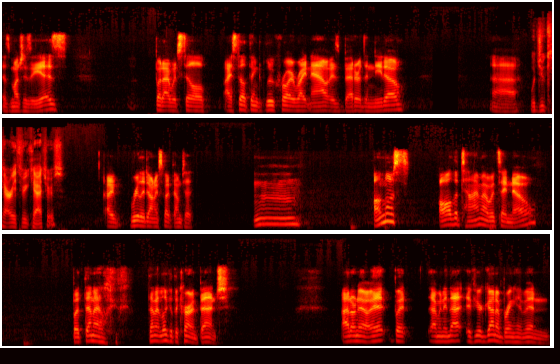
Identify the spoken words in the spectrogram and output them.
as much as he is. But I would still, I still think Lucroy right now is better than Nido. Uh, would you carry three catchers? I really don't expect them to. Mm, almost all the time I would say no. But then I then I look at the current bench. I don't know it, but I mean, in that if you're gonna bring him in,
